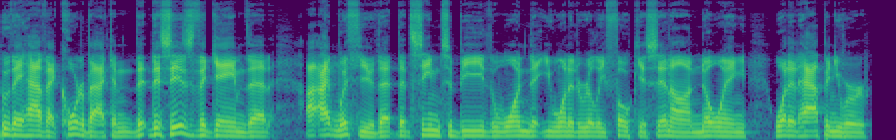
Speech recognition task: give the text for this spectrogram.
who they have at quarterback. And th- this is the game that I- I'm with you. That that seemed to be the one that you wanted to really focus in on, knowing what had happened. You were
